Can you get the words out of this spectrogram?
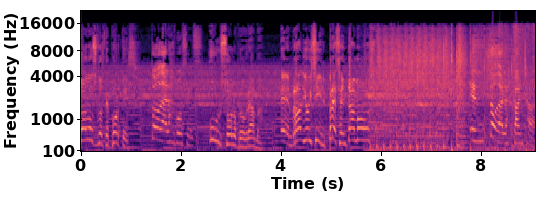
Todos los deportes. Todas las voces. Un solo programa. En Radio Isil presentamos. En todas las canchas.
